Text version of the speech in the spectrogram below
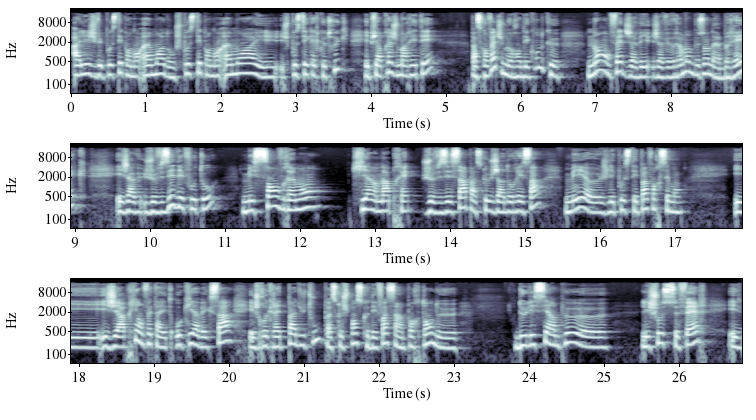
allez je vais poster pendant un mois, donc je postais pendant un mois et je postais quelques trucs, et puis après je m'arrêtais parce qu'en fait je me rendais compte que non en fait j'avais vraiment besoin d'un break et je faisais des photos mais sans vraiment qu'il y ait un après. Je faisais ça parce que j'adorais ça, mais euh, je les postais pas forcément. Et, j'ai appris en fait à être ok avec ça et je regrette pas du tout parce que je pense que des fois c'est important de, laisser un peu euh, les choses se faire et,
